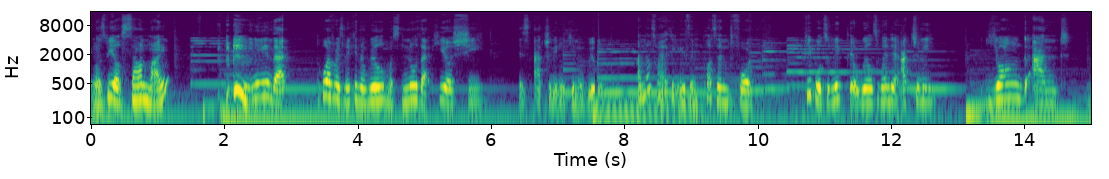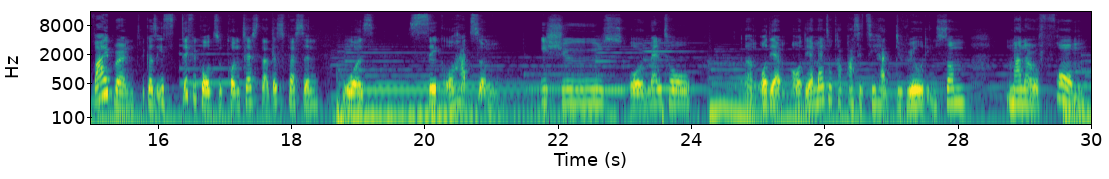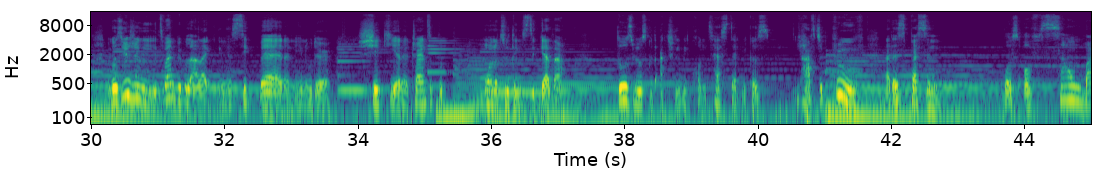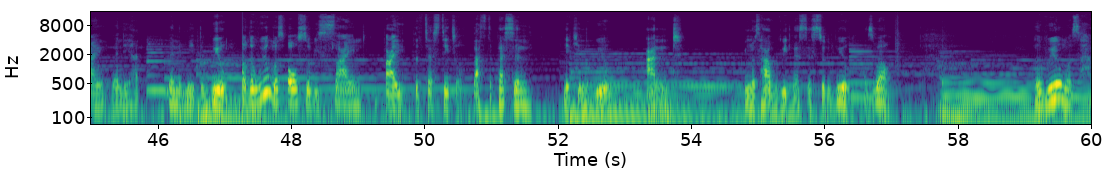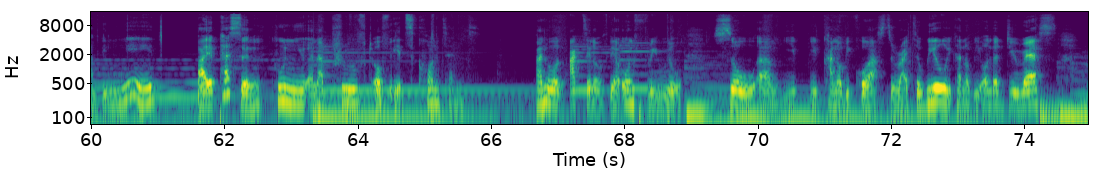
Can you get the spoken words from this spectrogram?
it must be of sound mind, meaning that whoever is making the will must know that he or she is actually making a will. And that's why I think it's important for people to make their wills when they're actually young and vibrant because it's difficult to contest that this person was sick or had some issues or mental um, or their or their mental capacity had derailed in some manner or form. Because usually it's when people are like in a sick bed and you know they're shaky and they're trying to put one or two things together those wills could actually be contested because you have to prove that this person was of sound mind when they had when they made the will. Now, the will must also be signed by the testator. That's the person making the will, and you must have witnesses to the will as well. The will must have been made by a person who knew and approved of its content and who was acting of their own free will. So um, you you cannot be coerced to write a will. You cannot be under duress,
